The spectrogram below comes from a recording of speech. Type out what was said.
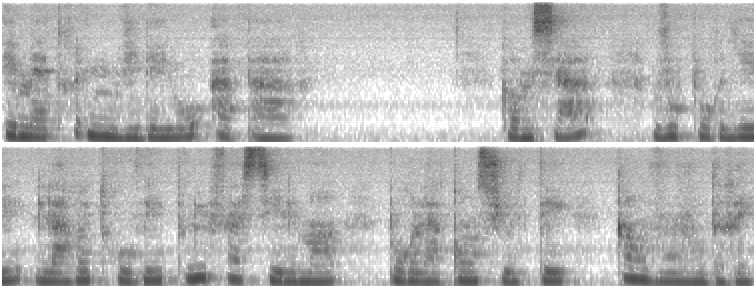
et mettre une vidéo à part. Comme ça, vous pourriez la retrouver plus facilement pour la consulter quand vous voudrez.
